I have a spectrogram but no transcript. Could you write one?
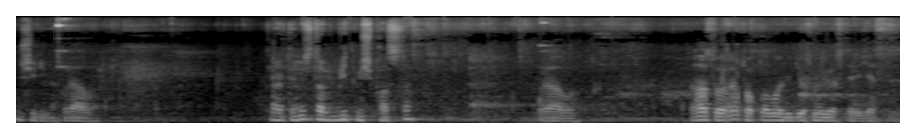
Bu şekilde. Bravo. Tertemiz. Tabii bitmiş pasta. Bravo. Daha sonra toplama videosunu göstereceğiz size.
